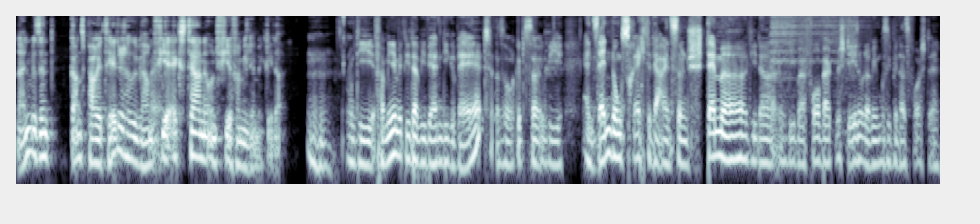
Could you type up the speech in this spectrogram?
Nein, wir sind ganz paritätisch. Also wir haben ja. vier externe und vier Familienmitglieder. Mhm. Und die Familienmitglieder, wie werden die gewählt? Also gibt es da irgendwie Entsendungsrechte der einzelnen Stämme, die da irgendwie bei Vorwerk bestehen oder wie muss ich mir das vorstellen?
